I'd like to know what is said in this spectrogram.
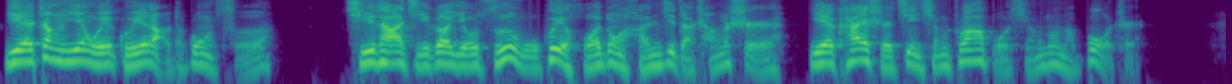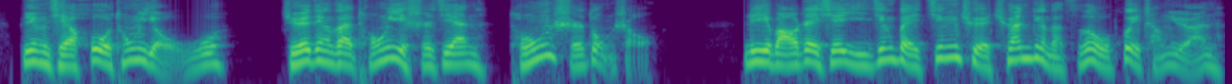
也正因为鬼佬的供词，其他几个有子午会活动痕迹的城市也开始进行抓捕行动的布置，并且互通有无，决定在同一时间同时动手，力保这些已经被精确圈定的子午会成员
